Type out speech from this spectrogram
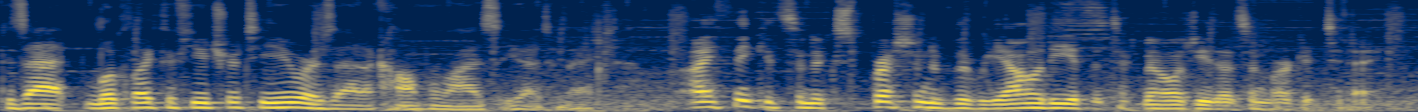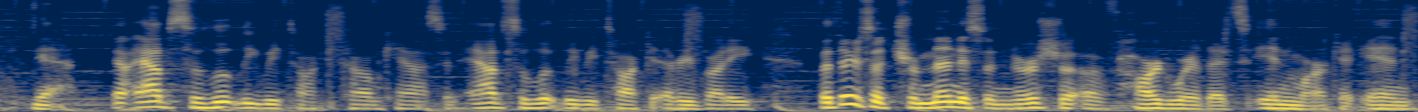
Does that look like the future to you, or is that a compromise that you had to make? I think it's an expression of the reality of the technology that's in market today. Yeah. Now, absolutely, we talk to Comcast, and absolutely, we talk to everybody, but there's a tremendous inertia of hardware that's in market, and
